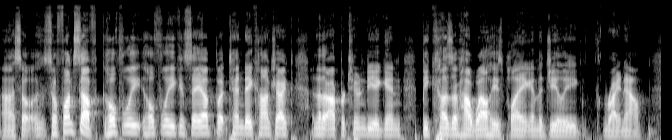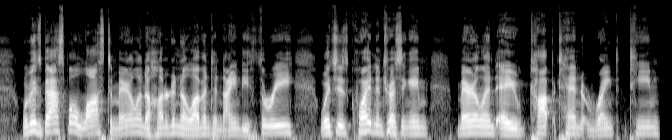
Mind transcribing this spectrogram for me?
Uh, so, so fun stuff. Hopefully, hopefully he can stay up. But 10 day contract, another opportunity again because of how well he's playing in the G League right now. Women's basketball lost to Maryland 111 to 93, which is quite an interesting game. Maryland, a top 10 ranked team,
